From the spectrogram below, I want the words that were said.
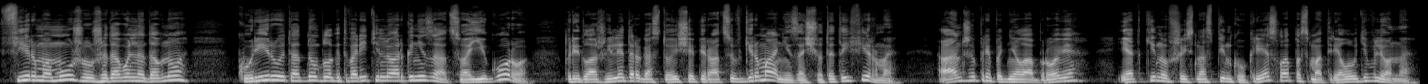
Фирма мужа уже довольно давно курирует одну благотворительную организацию, а Егору предложили дорогостоящую операцию в Германии за счет этой фирмы. Анжа приподняла брови и, откинувшись на спинку кресла, посмотрела удивленно.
